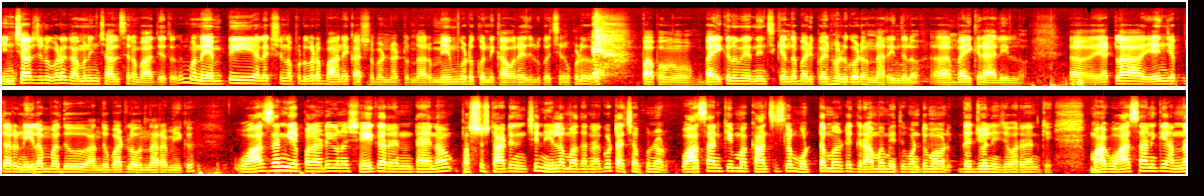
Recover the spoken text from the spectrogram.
ఇన్ఛార్జీలు కూడా గమనించాల్సిన బాధ్యత ఉంది. మొన్న ఎంపీ ఎలక్షన్ అప్పుడు కూడా బాగానే కష్టపడినట్టున్నారు. మేము కూడా కొన్ని కవరేజీలకు వచ్చినప్పుడు పాపం బైకుల మీద నుంచి కింద పడిపోయిన వాళ్ళు కూడా ఉన్నారు ఇందులో బైక్ ర్యాలీల్లో. ఎట్లా ఏం చెప్తారు? నీలం మధు అందుబాటులో ఉన్నారా మీకు? వాసానికి చెప్పాలంటే ఇక శేఖర్ అంటే ఆయన ఫస్ట్ స్టార్టింగ్ నుంచి నీలం మధు అన్నకు టచ్ అప్ ఉన్నాడు. వాసానికి మా కాన్సెస్లో మొట్టమొదటి గ్రామం ఇది ఒంటిమామిడి గజ్వల్ నిజవర్గానికి మాకు వాసానికి అన్న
